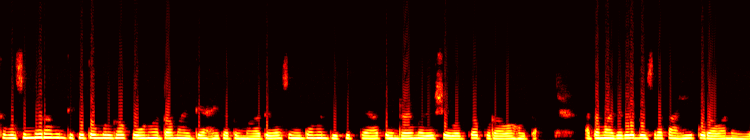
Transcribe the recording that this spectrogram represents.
तर वसुंधरा म्हणते की तो मुलगा कोण होता माहिती आहे का तुम्हाला? तेव्हा सुनीता म्हणते की त्या पेनड्राईव्हमध्ये शेवटचा पुरावा होता. आता माझ्याकडे दुसरा काही पुरावा नाहीये.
